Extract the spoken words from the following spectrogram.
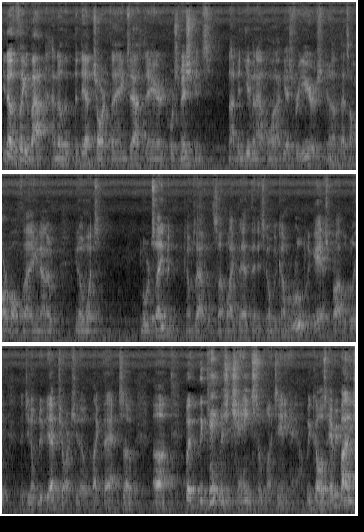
You know, the thing about, I know the, the depth chart things out there, of course, Michigan's not been giving out one, I guess, for years. You know, that's a hardball thing, and I know, you know, once Lord Saban comes out with something like that, then it's gonna become a rule, I guess, probably, that you don't do depth charts, you know, like that. So, uh, but the game has changed so much anyhow, because everybody's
